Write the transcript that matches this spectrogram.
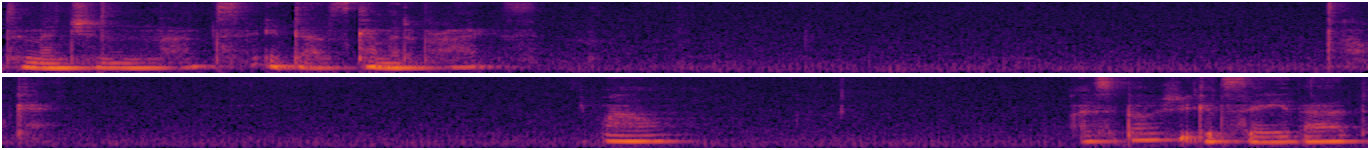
to mention that it does come at a price. Okay. Well, I suppose you could say that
